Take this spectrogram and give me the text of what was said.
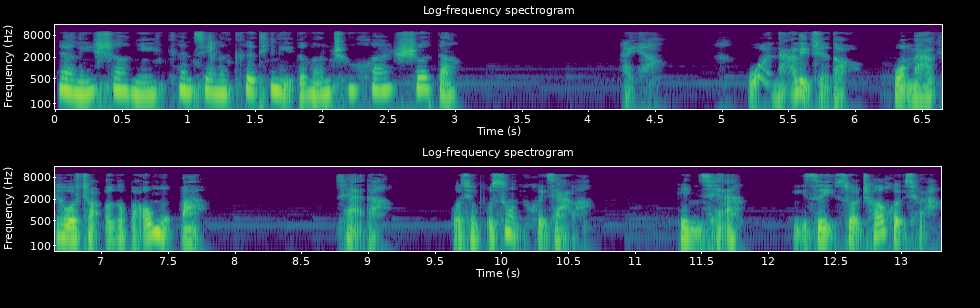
妙龄少女看见了客厅里的王春花，说道：“哎呀，我哪里知道我妈给我找了个保姆嘛！亲爱的，我就不送你回家了，给你钱，你自己坐车回去吧。”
